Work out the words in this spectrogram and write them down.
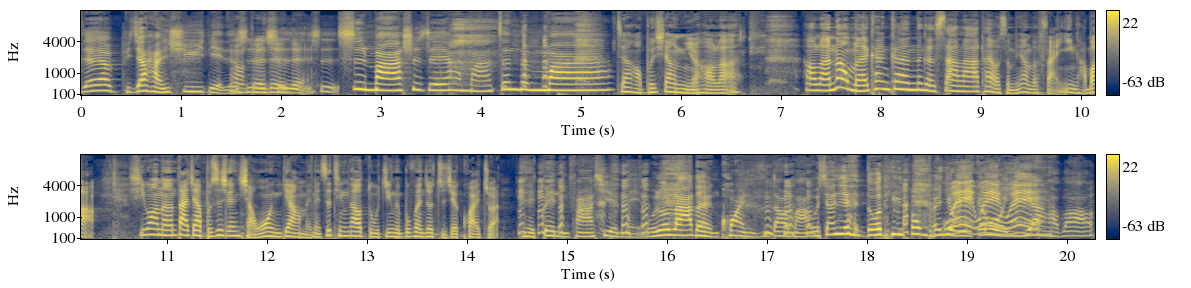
比较要比较含蓄一点的，是不是？哦、对对对，是是吗？是这样吗？真的吗？这样好不像你啊！好啦。好了，那我们来看看那个萨拉他有什么样的反应，好不好？希望呢，大家不是跟小翁一样，每每次听到读经的部分就直接快转。哎、欸，被你发现呢、欸，我都拉的很快，你知道吗？我相信很多听众朋友也跟我一样，好不好？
